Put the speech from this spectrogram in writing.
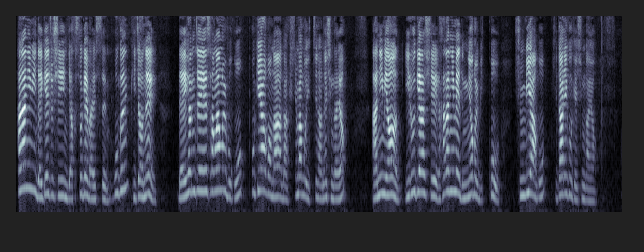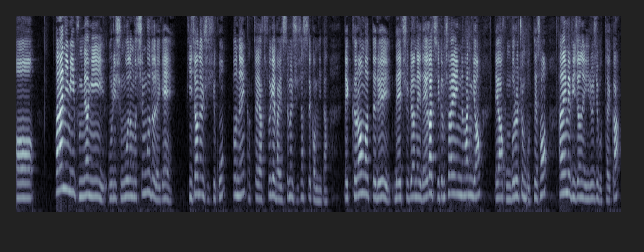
하나님이 내게 주신 약속의 말씀 혹은 비전을 내 현재의 상황을 보고 포기하거나 낙심하고 있진 않으신가요? 아니면 이루게 하실 하나님의 능력을 믿고 준비하고 기다리고 계신가요? 어, 하나님이 분명히 우리 중고등부 친구들에게 비전을 주시고 또는 각자 약속의 말씀을 주셨을 겁니다. 네, 그런 것들을 내 주변에 내가 지금 처해 있는 환경, 내가 공부를 좀 못해서 하나님의 비전을 이루지 못할까?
